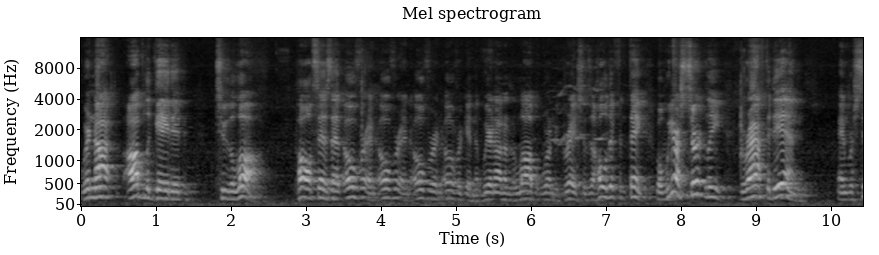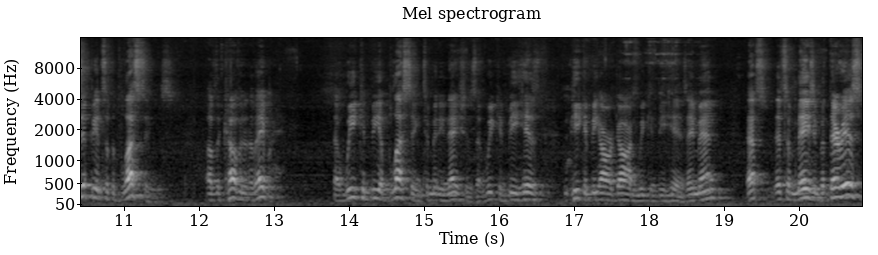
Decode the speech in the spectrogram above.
We're not obligated to the law. Paul says that over and over and over and over again that we're not under law, but we're under grace. It's a whole different thing. But we are certainly grafted in and recipients of the blessings of the covenant of Abraham. That we can be a blessing to many nations, that we can be his, he can be our God and we can be his. Amen? That's, that's amazing. But there is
